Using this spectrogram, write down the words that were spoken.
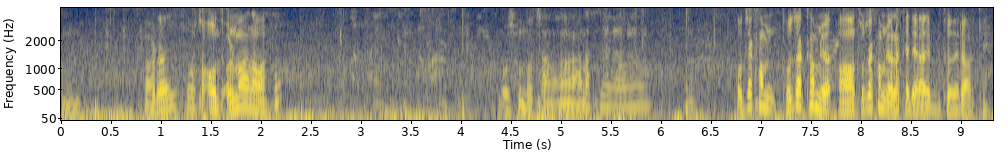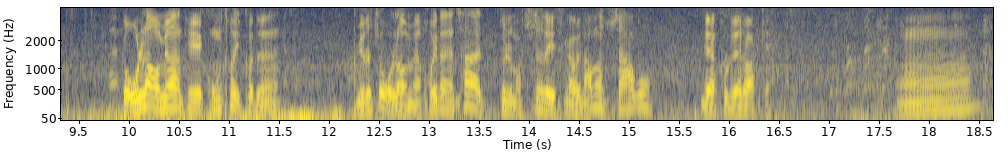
음. 알았어. 저, 어, 얼마나 남았어? 50분 도착. 어, 알았어요. 도착하면 연- 어 도착하면 연락해 내가 밑으로 내려갈게. 그 올라오면 되게 공터 있거든. 위로 쭉 올라오면 거기다 그냥 차들 막 주차돼 있으니까 거기 아무나 주차하고 내가 그걸로 내려갈게. 어.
